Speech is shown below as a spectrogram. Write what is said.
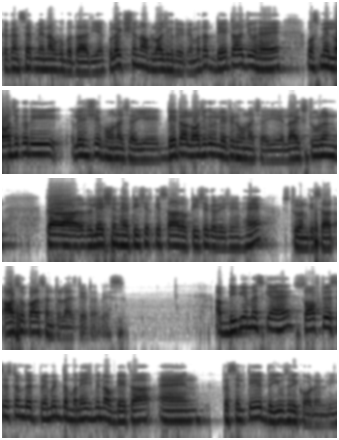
का कंसेप्ट मैंने आपको बता दिया। कलेक्शन ऑफ़ लॉजिकल डेटा मतलब डेटा जो है, उसमें लॉजिकली रिलेशनशिप होना चाहिए। डेटा लॉजिकली रिलेटेड होना चाहिए। लाइक like स्टूडेंट का रिलेशन है टीचर के साथ और टीचर का रिलेशन है स्टूडेंट के साथ। आल्सो कॉल सेंट्रलाइज डेटाबेस अब डीबीएमएस क्या है? Software system that permit the management of data and facilitate the user accordingly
